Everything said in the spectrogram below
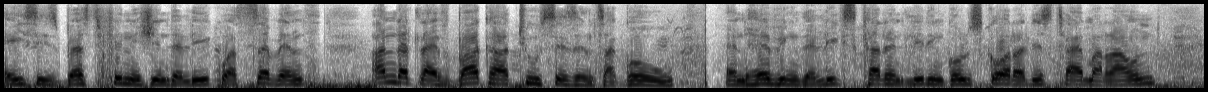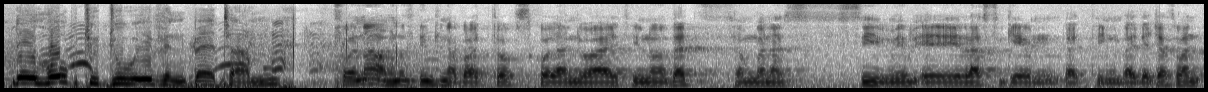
Aces' best finish in the league was seventh under Clive Barker two seasons ago. And having the league's current leading goal scorer this time around, they hope to do even better. For now, I'm not thinking about top scorer and white. You know, that's I'm gonna see maybe uh, last game that thing. But I just want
